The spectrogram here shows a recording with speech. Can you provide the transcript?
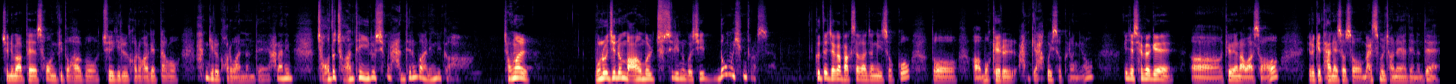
주님 앞에 소원 기도하고 주의 길을 걸어가겠다고 한 길을 걸어왔는데 하나님 적어도 저한테 이루시면 안 되는 거 아닙니까? 정말 무너지는 마음을 추스리는 것이 너무 힘들었어요. 그때 제가 박사과정에 있었고 또 어, 목회를 함께 하고 있었거든요. 이제 새벽에 어, 교회 나와서 이렇게 단에 서서 말씀을 전해야 되는데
